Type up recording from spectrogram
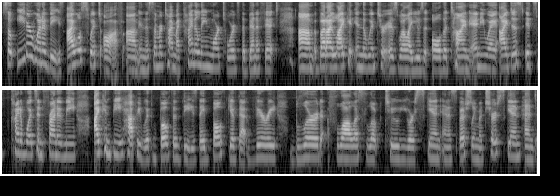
So either one of these i will switch off. Um, in the summertime i kind of lean more towards the benefit um, but i like it in the winter as well. I use it all the time anyway. I just it's kind of what's in front of me. I can be happy with both of these. They both give that very blurred flawless look to your skin and especially mature skin and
